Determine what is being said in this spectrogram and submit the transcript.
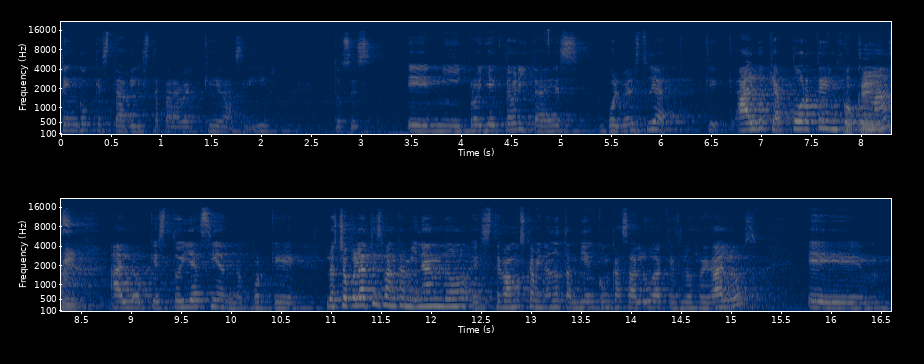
tengo que estar lista para ver qué va a seguir. Entonces, eh, mi proyecto ahorita es volver a estudiar, que, algo que aporte un poco más a lo que estoy haciendo, porque los chocolates van caminando, este, vamos caminando también con Casalúa, que es los regalos. Eh,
